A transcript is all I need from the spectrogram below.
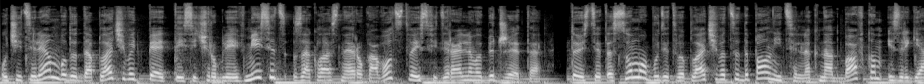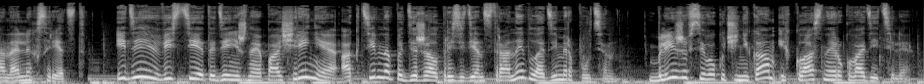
учителям будут доплачивать 5000 рублей в месяц за классное руководство из федерального бюджета. То есть эта сумма будет выплачиваться дополнительно к надбавкам из региональных средств. Идею ввести это денежное поощрение активно поддержал президент страны Владимир Путин. Ближе всего к ученикам их классные руководители –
